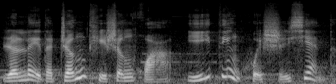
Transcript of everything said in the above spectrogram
人类的整体升华一定会实现的。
